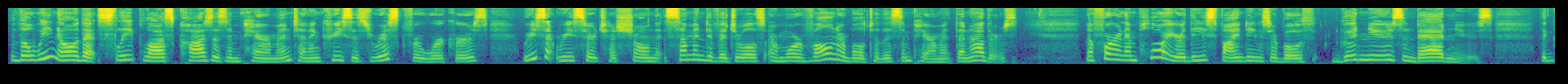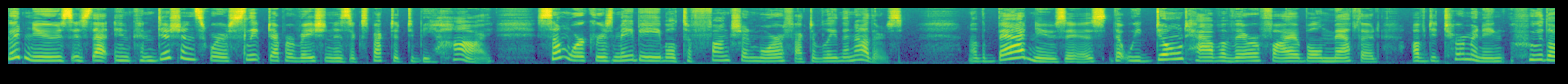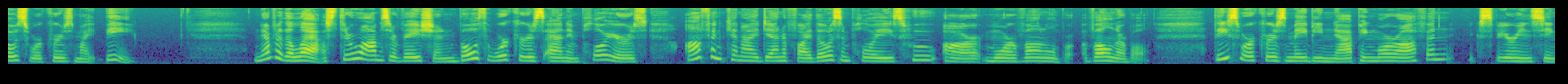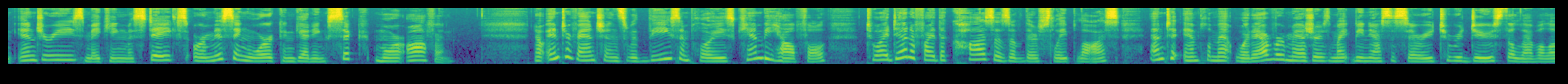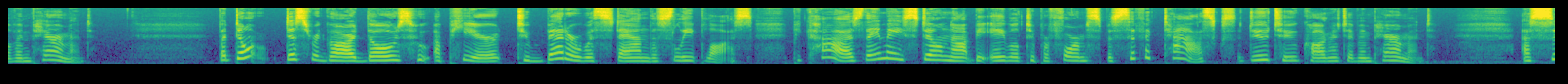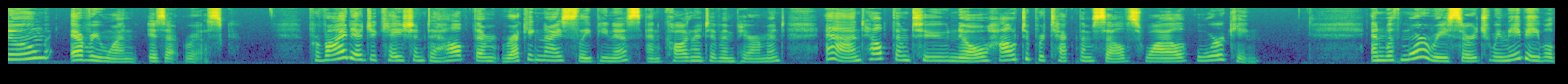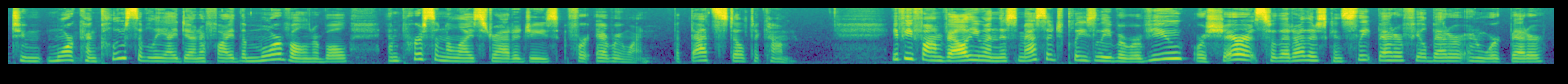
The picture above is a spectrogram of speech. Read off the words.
Though we know that sleep loss causes impairment and increases risk for workers, recent research has shown that some individuals are more vulnerable to this impairment than others. Now, for an employer, these findings are both good news and bad news. The good news is that in conditions where sleep deprivation is expected to be high, some workers may be able to function more effectively than others. Now, the bad news is that we don't have a verifiable method of determining who those workers might be. Nevertheless, through observation, both workers and employers often can identify those employees who are more vulnerable. These workers may be napping more often, experiencing injuries, making mistakes, or missing work and getting sick more often. Now, interventions with these employees can be helpful to identify the causes of their sleep loss and to implement whatever measures might be necessary to reduce the level of impairment. But don't disregard those who appear to better withstand the sleep loss because they may still not be able to perform specific tasks due to cognitive impairment. Assume everyone is at risk. Provide education to help them recognize sleepiness and cognitive impairment and help them to know how to protect themselves while working. And with more research, we may be able to more conclusively identify the more vulnerable and personalized strategies for everyone. But that's still to come. If you found value in this message, please leave a review or share it so that others can sleep better, feel better, and work better.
